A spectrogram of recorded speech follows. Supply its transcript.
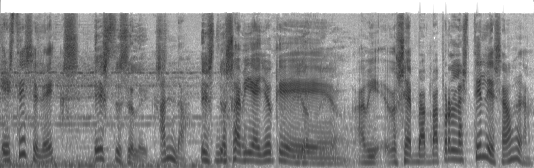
Este es el ex. Este es el ex. Anda. Este no sabía yo que. Había- o sea, va, va por las teles ahora.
